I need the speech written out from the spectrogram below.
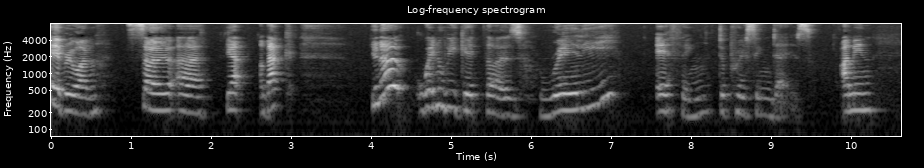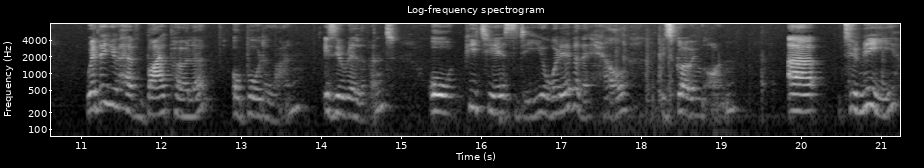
Hey everyone. So, uh, yeah, I'm back. You know, when we get those really effing depressing days, I mean, whether you have bipolar or borderline is irrelevant, or PTSD or whatever the hell is going on, uh, to me,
